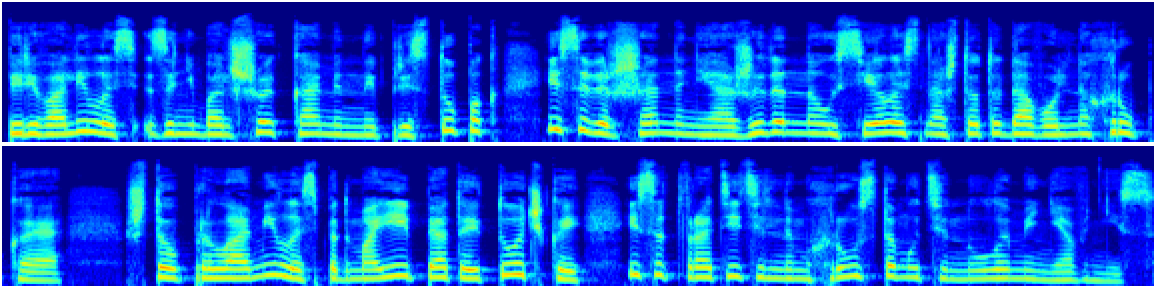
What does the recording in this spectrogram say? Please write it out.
перевалилась за небольшой каменный приступок и совершенно неожиданно уселась на что-то довольно хрупкое, что проломилось под моей пятой точкой и с отвратительным хрустом утянуло меня вниз.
